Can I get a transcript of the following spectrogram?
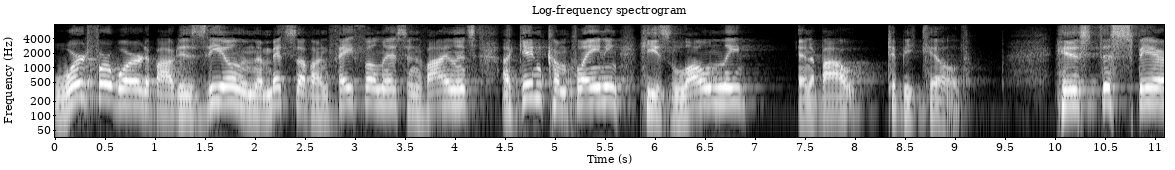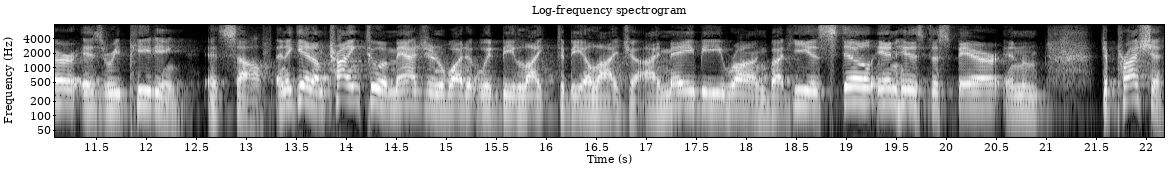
word for word, about his zeal in the midst of unfaithfulness and violence, again complaining he's lonely and about to be killed. His despair is repeating itself. And again, I'm trying to imagine what it would be like to be Elijah. I may be wrong, but he is still in his despair and depression.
